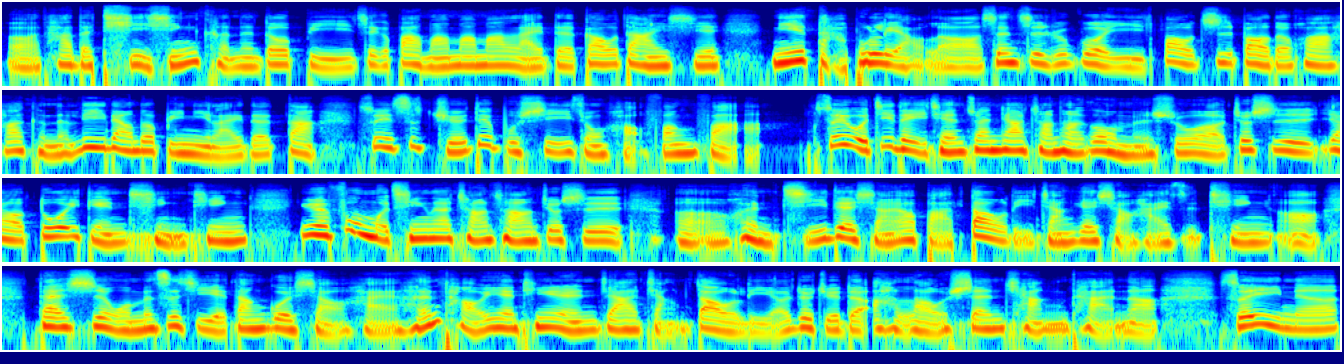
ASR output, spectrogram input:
呃，他的体型可能都比这个爸爸妈妈来的高大一些，你也打不了了。甚至如果以暴制暴的话，他可能力量都比你来的大，所以这绝对不是一种好方法。所以，我记得以前专家常常跟我们说啊，就是要多一点倾听，因为父母亲呢常常就是呃很急的想要把道理讲给小孩子听啊。但是我们自己也当过小孩，很讨厌听人家讲道理啊，就觉得啊老生常谈啊。所以呢，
